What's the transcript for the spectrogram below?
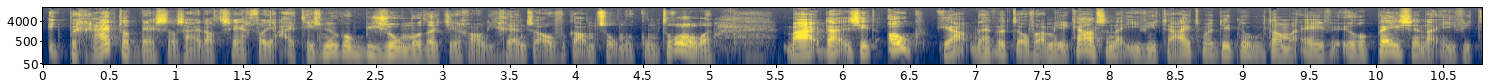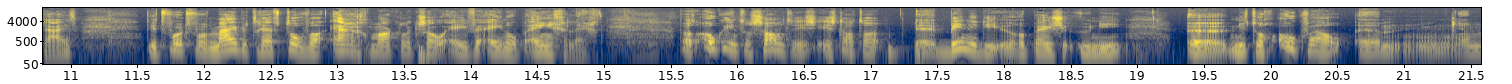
ik begrijp dat best als hij dat zegt. Van ja, het is natuurlijk ook bijzonder dat je gewoon die grenzen over kan zonder controle. Maar daar zit ook, ja, dan hebben we het over Amerikaanse naïviteit. Maar dit noem ik dan maar even Europese naïviteit. Dit wordt, wat mij betreft, toch wel erg makkelijk zo even één op één gelegd. Wat ook interessant is, is dat er eh, binnen die Europese Unie eh, nu toch ook wel, ehm, ehm,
